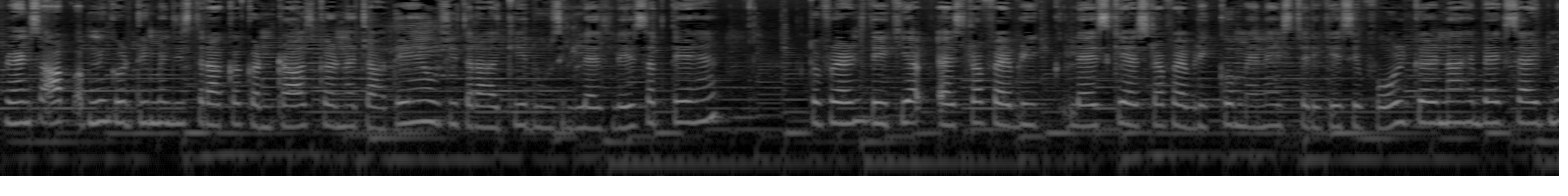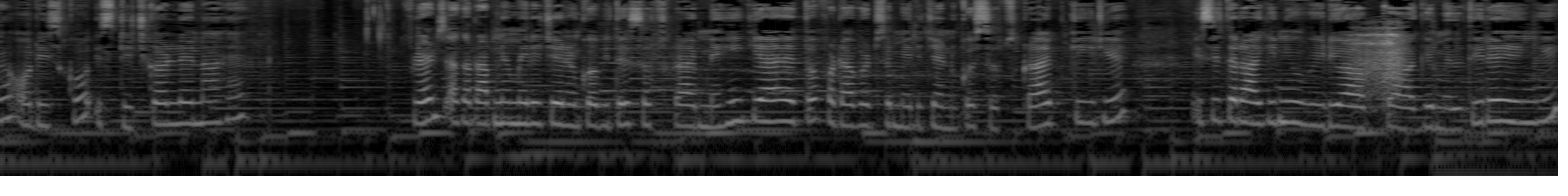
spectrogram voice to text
फ्रेंड्स आप अपनी कुर्ती में जिस तरह का कंट्रास्ट करना चाहते हैं, उसी तरह की दूसरी लेस ले सकते हैं। तो फ्रेंड्स देखिए, अब एक्स्ट्रा फैब्रिक लेस के एक्स्ट्रा फैब्रिक को मैंने इस तरीके से फोल्ड करना है बैक साइड में और इसको स्टिच कर लेना है। फ्रेंड्स अगर आपने मेरे चैनल को अभी तक सब्सक्राइब नहीं किया है तो फटाफट से मेरे चैनल को सब्सक्राइब कीजिए। इसी तरह की न्यू वीडियो आपको आगे मिलती रहेंगी।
